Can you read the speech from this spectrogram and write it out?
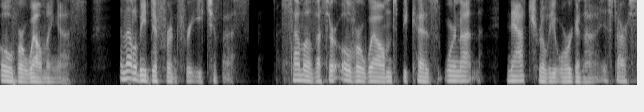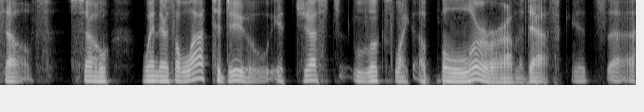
overwhelming us. And that'll be different for each of us. Some of us are overwhelmed because we're not naturally organized ourselves. So, when there's a lot to do, it just looks like a blur on the desk. It's uh,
